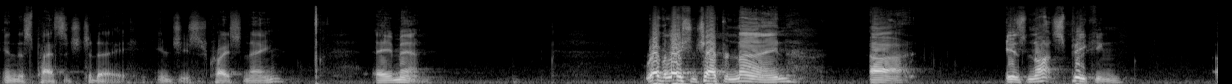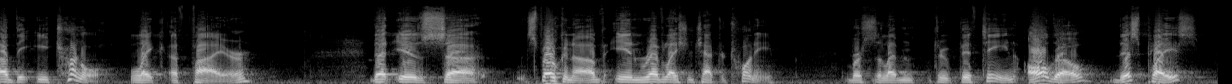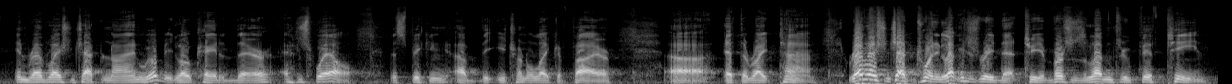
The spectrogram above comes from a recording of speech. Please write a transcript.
in this passage today. In Jesus Christ's name, amen. Revelation chapter 9 uh, is not speaking of the eternal lake of fire that is uh, spoken of in Revelation chapter 20, verses 11 through 15, although this place in Revelation chapter 9 will be located there as well, the speaking of the eternal lake of fire. Uh, at the right time. Revelation chapter 20, let me just read that to you, verses 11 through 15.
